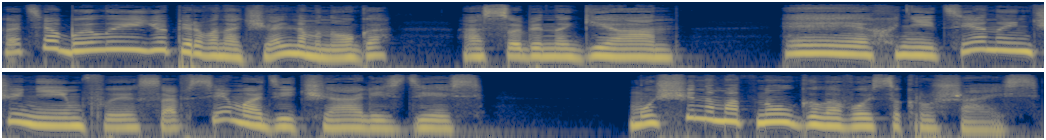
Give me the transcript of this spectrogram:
хотя было ее первоначально много, особенно Гиан. Эх, не те нынче нимфы, совсем одичали здесь. Мужчина мотнул головой, сокрушаясь.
